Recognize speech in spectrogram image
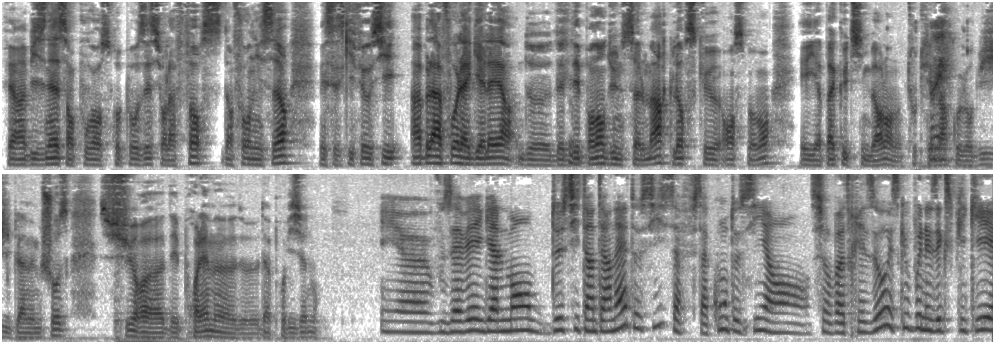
faire un business en pouvant se reposer sur la force d'un fournisseur, mais c'est ce qui fait aussi à la fois la galère d'être dépendant d'une seule marque lorsque en ce moment, et il n'y a pas que Timberland, toutes les marques aujourd'hui vivent la même chose sur euh, des problèmes euh, d'approvisionnement. Et euh, vous avez également deux sites internet aussi, ça, ça compte aussi hein, sur votre réseau. Est-ce que vous pouvez nous expliquer,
